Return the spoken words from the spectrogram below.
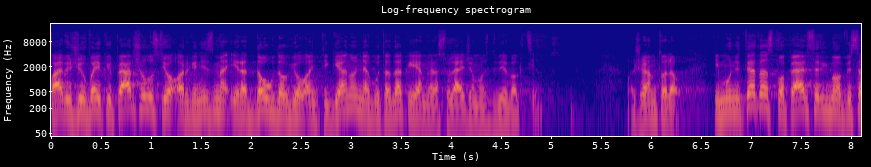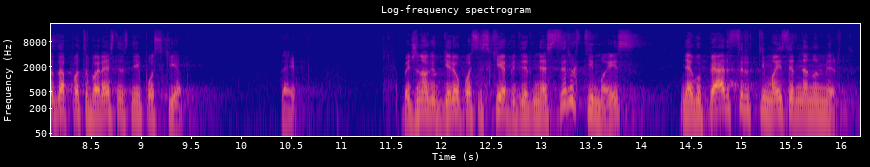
Pavyzdžiui, vaikui peršalus jo organizme yra daug daugiau antigenų negu tada, kai jam yra suleidžiamos dvi vakcinos. Važiuojam toliau. Imunitetas po persirgymo visada patvaresnis nei po skiepų. Taip. Bet žinokit, geriau pasiskiepyti ir nesirgtimais, negu persirgtimais ir nenumirti.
